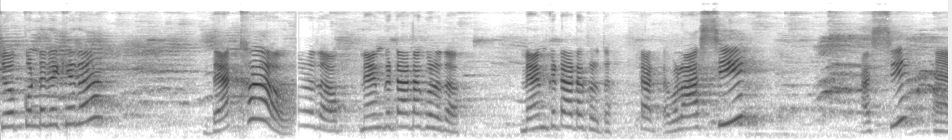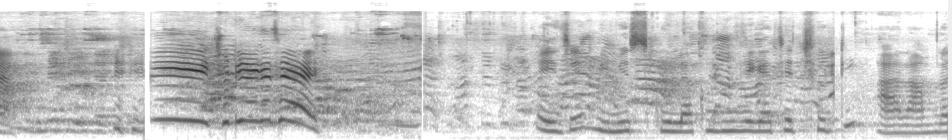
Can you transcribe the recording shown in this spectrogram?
চোখ কোনটা দেখে দাও? দেখাও। করে দাও ম্যামকে টাটা করে দাও। ম্যামকে টাটা করে দাও। টাটা। বলো আসি? আসি? হ্যাঁ। ছুটি এই যে মিমি স্কুল এখন হয়ে গেছে ছুটি আর আমরা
